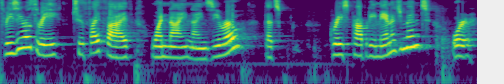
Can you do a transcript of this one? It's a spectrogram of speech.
303-255-1990. That's Grace Property Management or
